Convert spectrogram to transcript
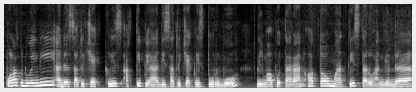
Pola kedua ini ada satu checklist aktif ya di satu checklist turbo 5 putaran otomatis taruhan ganda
